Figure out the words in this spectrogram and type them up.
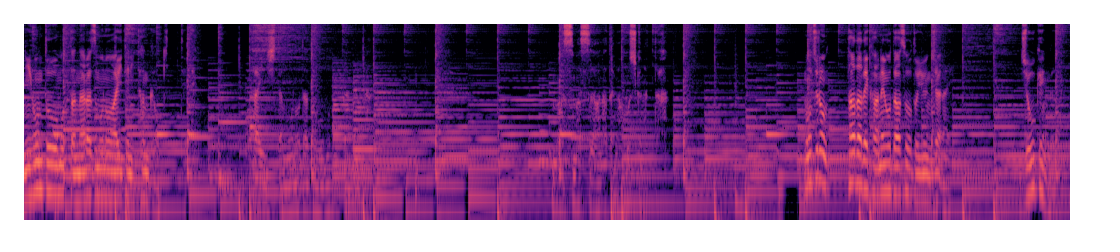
日本刀を持ったならず者相手に短歌を切って大したものだと思ったが。ますますあなたが欲しくなった。もちろんただで金を出そうというんじゃない。条件が。ある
